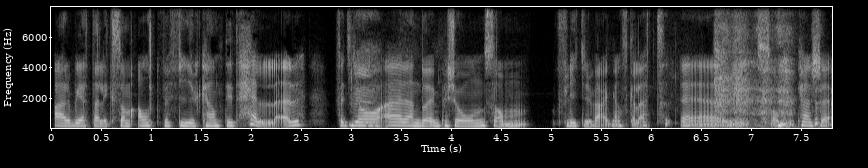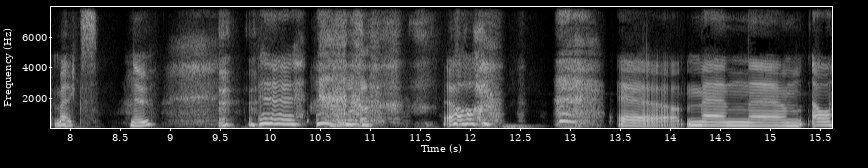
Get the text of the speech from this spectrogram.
arbeta liksom allt för fyrkantigt heller. För att jag är ändå en person som flyter iväg ganska lätt. Eh, som kanske märks nu. Båda. Ja. Eh, men eh, ja,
